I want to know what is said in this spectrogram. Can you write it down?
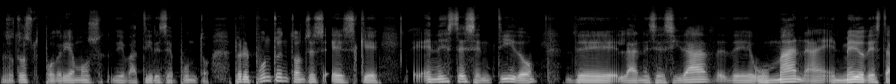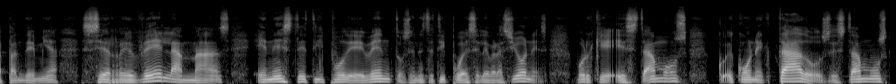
Nosotros podríamos debatir ese punto. Pero el punto entonces es que en este sentido de la necesidad de humana en medio de esta pandemia se revela más en este tipo de eventos, en este tipo de celebraciones, porque estamos conectados, estamos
